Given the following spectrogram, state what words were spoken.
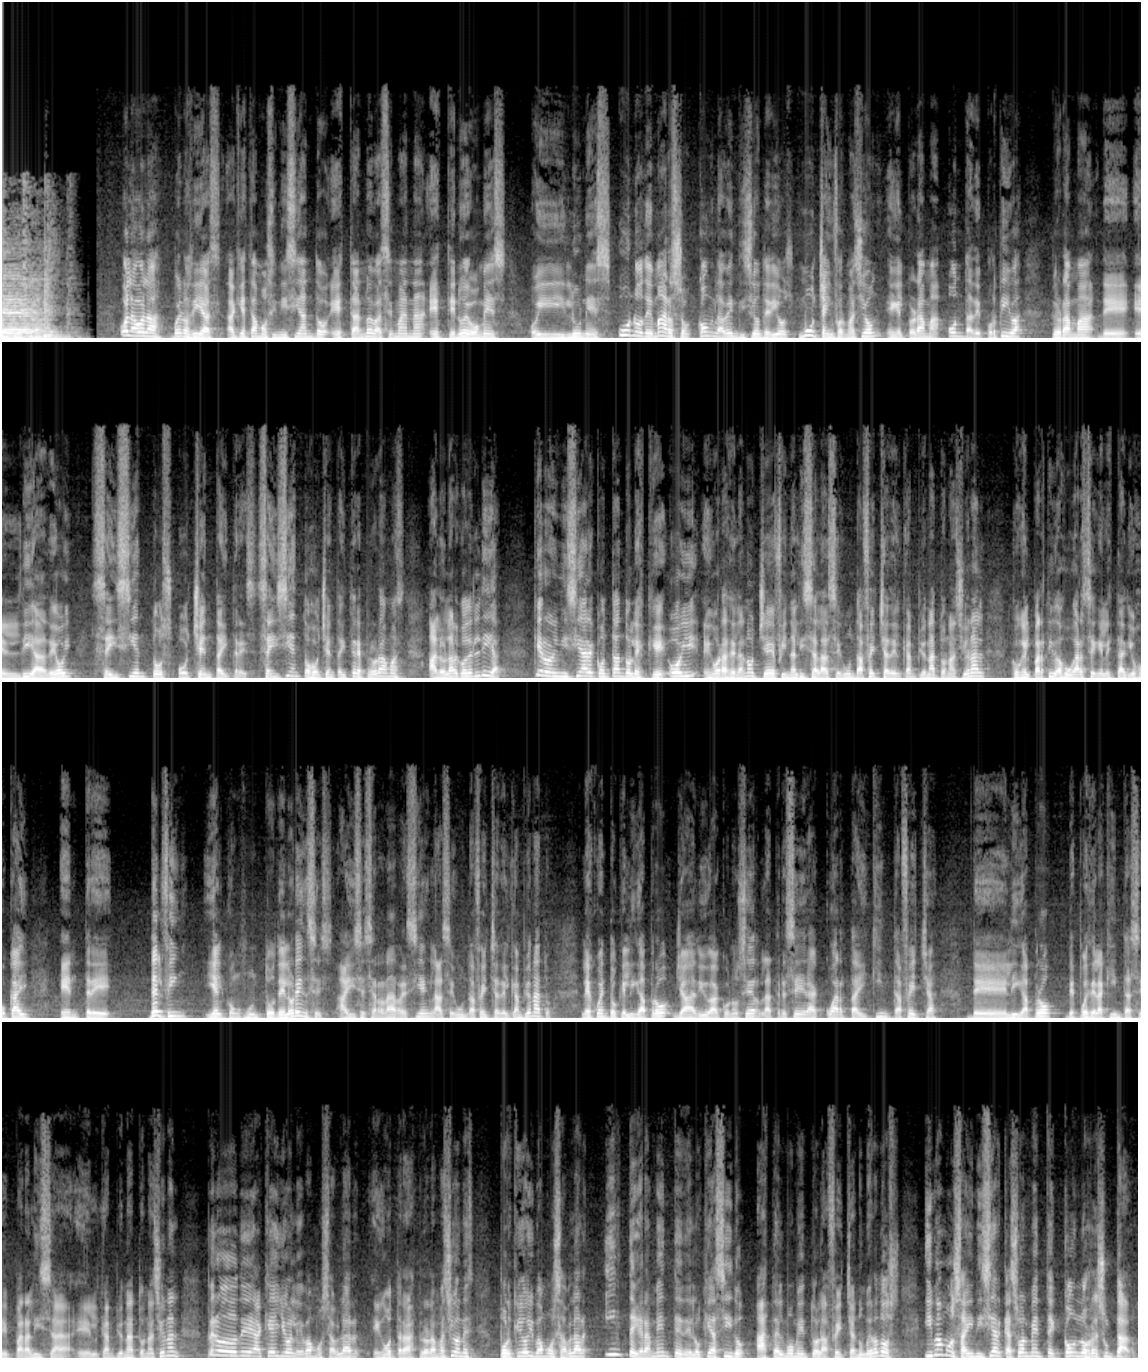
Hola, hola, buenos días. Aquí estamos iniciando esta nueva semana, este nuevo mes. Hoy lunes 1 de marzo, con la bendición de Dios, mucha información en el programa Onda Deportiva, programa del día de hoy 683. 683 programas a lo largo del día. Quiero iniciar contándoles que hoy, en horas de la noche, finaliza la segunda fecha del Campeonato Nacional con el partido a jugarse en el Estadio Jocay entre Delfín y el conjunto de Lorences. Ahí se cerrará recién la segunda fecha del campeonato. Les cuento que Liga Pro ya dio a conocer la tercera, cuarta y quinta fecha de Liga Pro. Después de la quinta se paraliza el campeonato nacional, pero de aquello le vamos a hablar en otras programaciones, porque hoy vamos a hablar íntegramente de lo que ha sido hasta el momento la fecha número 2. Y vamos a iniciar casualmente con los resultados.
